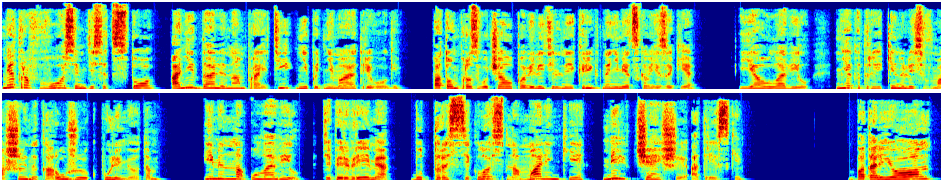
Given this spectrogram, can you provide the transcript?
Метров восемьдесят-сто они дали нам пройти, не поднимая тревоги. Потом прозвучал повелительный крик на немецком языке. Я уловил. Некоторые кинулись в машины к оружию, к пулеметам. Именно уловил. Теперь время будто рассеклось на маленькие, мельчайшие отрезки. «Батальон!»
